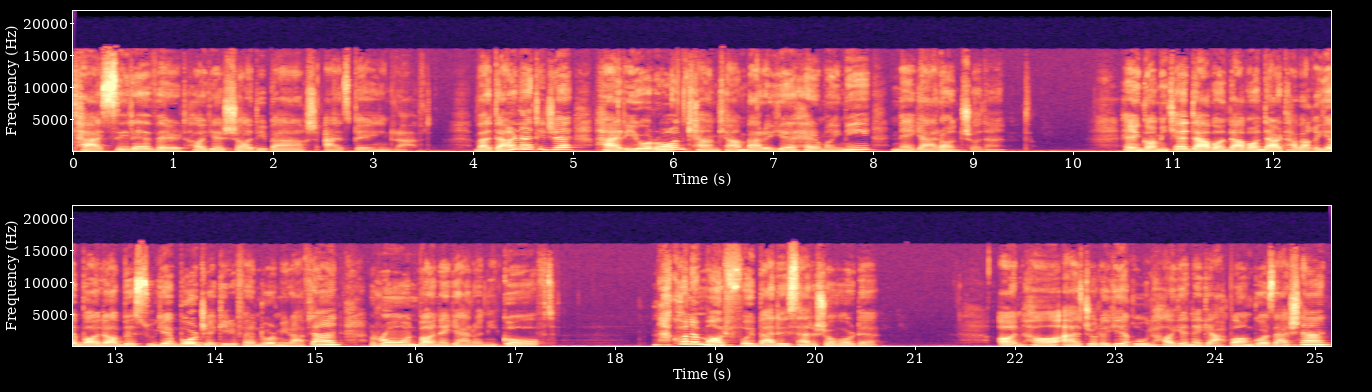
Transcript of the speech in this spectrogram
تأثیر وردهای شادی بخش از بین رفت و در نتیجه هری و رون کم کم برای هرماینی نگران شدند. هنگامی که دوان دوان در طبقه بالا به سوی برج گریفندور می رفتند رون با نگرانی گفت نکنه مالفوی بلای سرش آورده. آنها از جلوی قولهای نگهبان گذشتند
